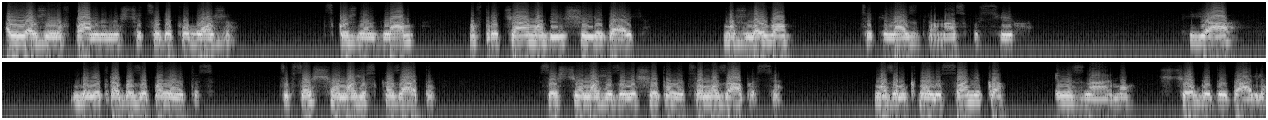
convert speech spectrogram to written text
Але я вже не впевнений, що це допоможе. З кожним днем ми втрачаємо більше людей. Можливо, це кінець для нас усіх. Я мені треба зупинитись. Це все, що я можу сказати. Все, що я можу залишити на цьому записі. Ми замкнули Соніка і не знаємо, що буде далі.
